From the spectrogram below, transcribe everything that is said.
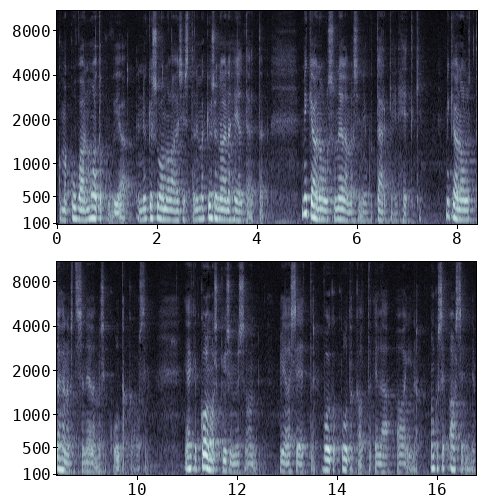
kun mä kuvaan muotokuvia nykysuomalaisista, niin mä kysyn aina heiltä, että mikä on ollut sun elämäsi niin kuin tärkein hetki? Mikä on ollut tähän asti sen elämäsi kultakausi? Ja ehkä kolmas kysymys on, vielä se, että voiko kultakautta elää aina. Onko se asenne?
